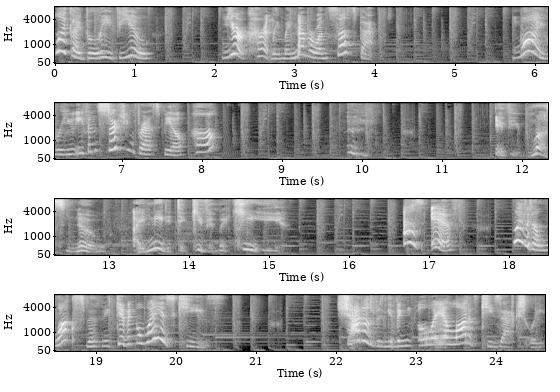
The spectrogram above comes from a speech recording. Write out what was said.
Like I believe you. You're currently my number one suspect. Why were you even searching for Espio, huh? If you must know, I needed to give him a key. As if. Why would a locksmith be giving away his keys? Shadow's been giving away a lot of keys, actually.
